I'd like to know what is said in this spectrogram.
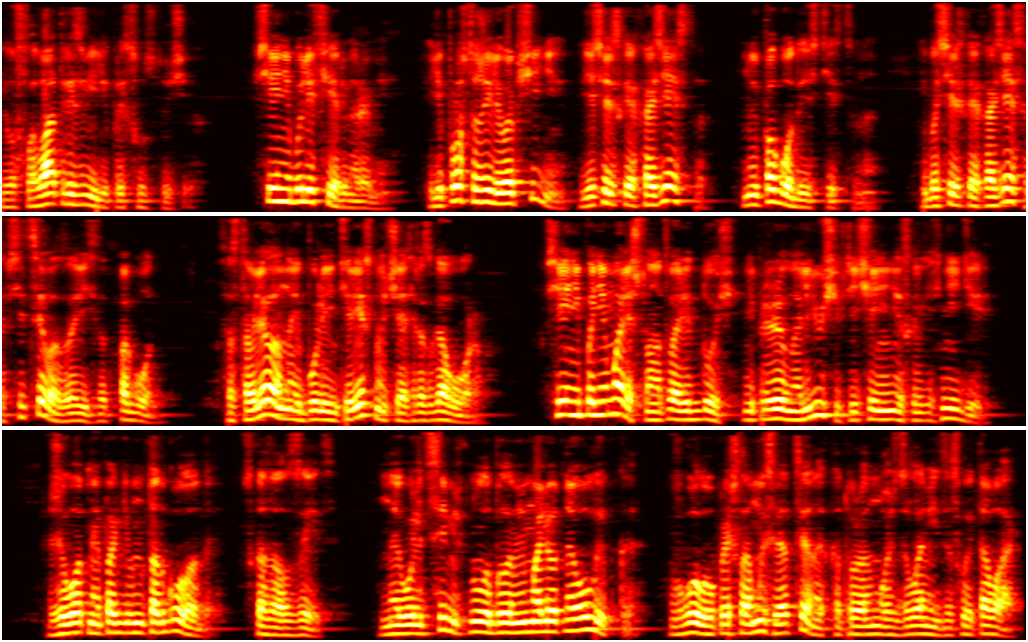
Его слова отрезвили присутствующих. Все они были фермерами, или просто жили в общине, где сельское хозяйство, ну и погода, естественно, ибо сельское хозяйство всецело зависит от погоды, составляло наиболее интересную часть разговоров. Все они понимали, что натворит дождь, непрерывно льющий в течение нескольких недель. «Животные погибнут от голода», — сказал Зейц. На его лице мелькнула была мимолетная улыбка. В голову пришла мысль о ценах, которые он может заломить за свой товар.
